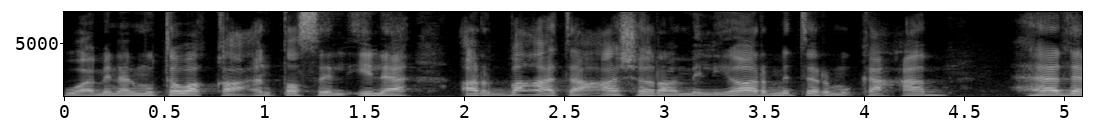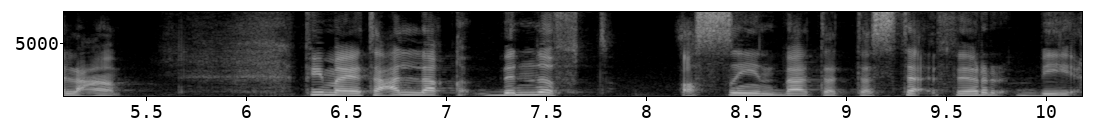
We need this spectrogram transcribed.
ومن المتوقع أن تصل إلى 14 مليار متر مكعب هذا العام. فيما يتعلق بالنفط الصين باتت تستأثر ب 15.4%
